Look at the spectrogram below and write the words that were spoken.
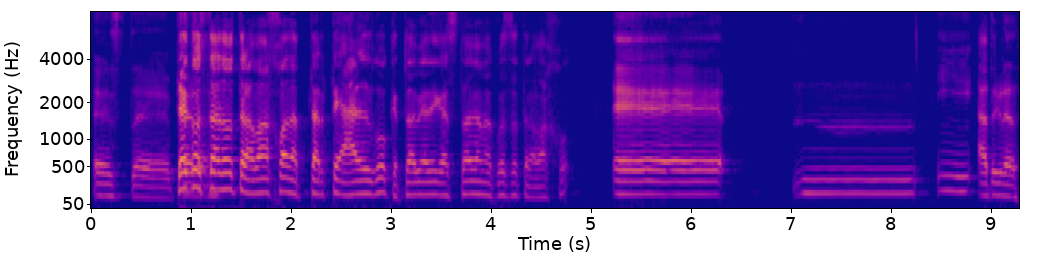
Este, ¿Te ha costado trabajo adaptarte a algo que todavía digas, todavía me cuesta trabajo? Eh, mm, y, ah, te creas.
